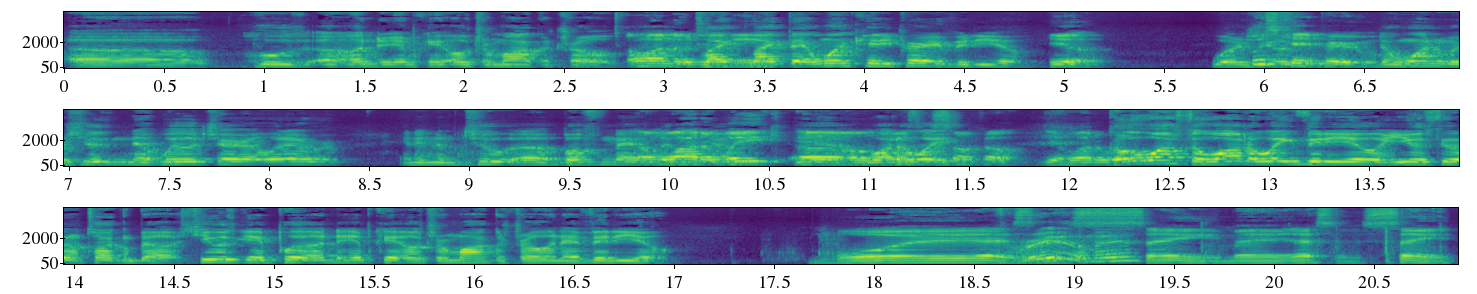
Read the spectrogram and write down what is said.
uh, who's uh, under MK Ultra mind control. oh, I know like mean. like that one Katy Perry video yeah, where Which Katy Perry? the one where she was in that wheelchair or whatever, and then them two uh, buff men. um, Wide Awake. Yeah, um, Wide Awake. Yeah, Wide Awake. Go watch the Wide Awake video and you'll see what I'm talking about. She was getting put under MK Ultra mind control in that video. Boy, that's real, man. insane, man. That's insane.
